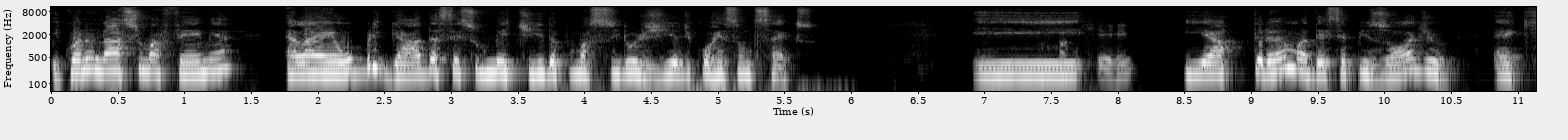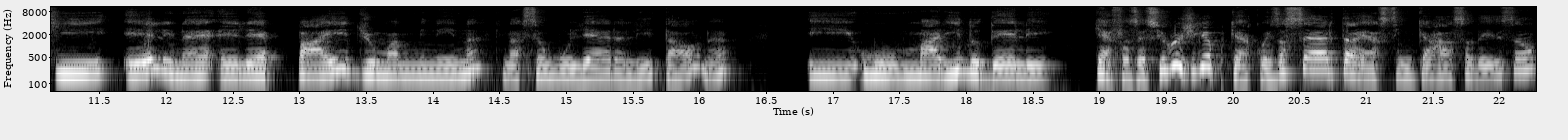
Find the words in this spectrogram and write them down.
E quando nasce uma fêmea, ela é obrigada a ser submetida por uma cirurgia de correção de sexo. E Ok. e a trama desse episódio é que ele, né, ele é pai de uma menina que nasceu mulher ali e tal, né? E o marido dele quer fazer cirurgia porque é a coisa certa, é assim que a raça deles são.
